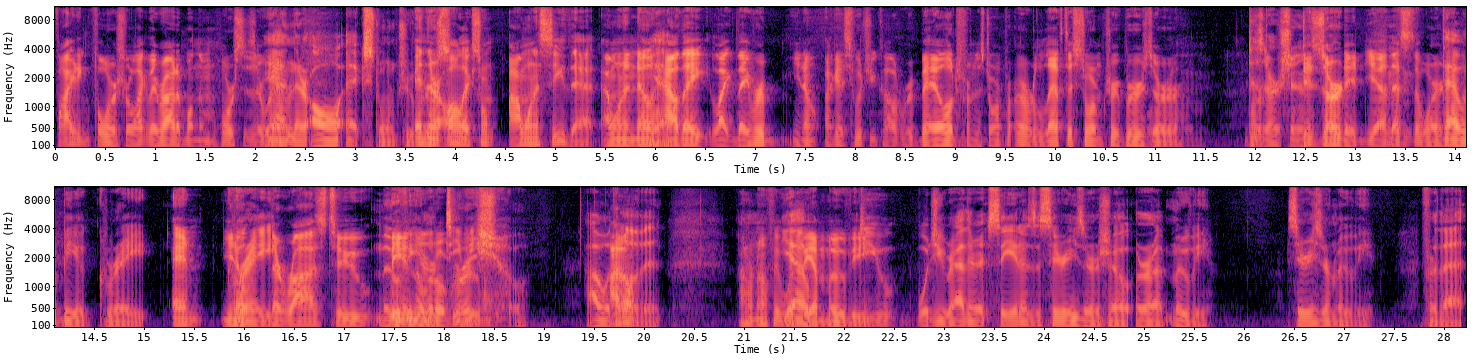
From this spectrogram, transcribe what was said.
fighting force, or like they ride up on them horses or whatever. yeah, and they're all ex stormtroopers. and they're all like storm. I want to see that. I want to know Yeah. how they like they were. You know, I guess what you call it, rebelled from the storm or left the stormtroopers or um, desertion. deserted. Yeah, that's the word. That would be a great and you know great their rise to movie being the or little TV group. show. I would I don't- love it. I don't know if it Yeah, would be a movie. Do you would you rather see it as a series or a show or a movie? Series or movie for that?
